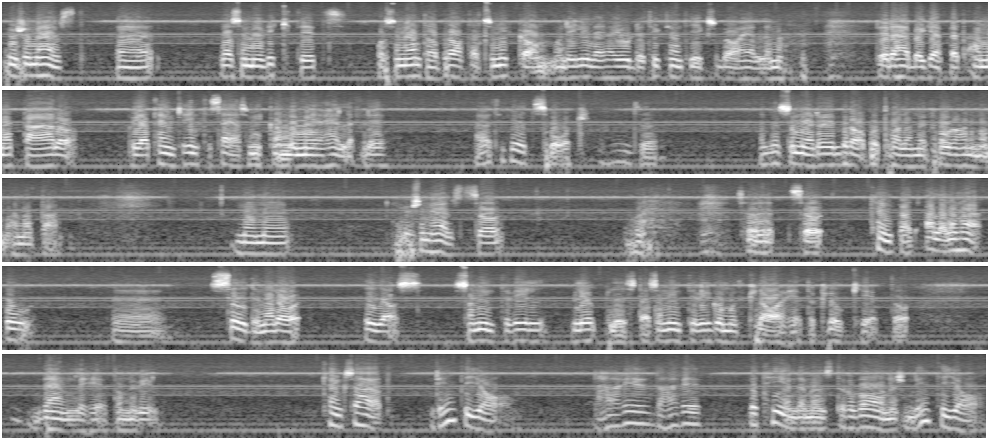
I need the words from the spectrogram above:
Hur som helst. Eh, vad som är viktigt och som jag inte har pratat så mycket om och det lilla jag gjorde tyckte jag inte gick så bra heller. Men det är det här begreppet anatta då. Och jag tänker inte säga så mycket om det mer heller för det ja, jag tycker det är lite svårt. Den som är då är bra på att tala om det, fråga honom om annat där. Men eh, hur som helst så, så, så tänk på att alla de här o, eh, sidorna då i oss som inte vill bli upplysta, som inte vill gå mot klarhet och klokhet och vänlighet om du vill. Tänk så här att det är inte jag. Det här är, det här är beteendemönster och vanor som det är inte jag.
